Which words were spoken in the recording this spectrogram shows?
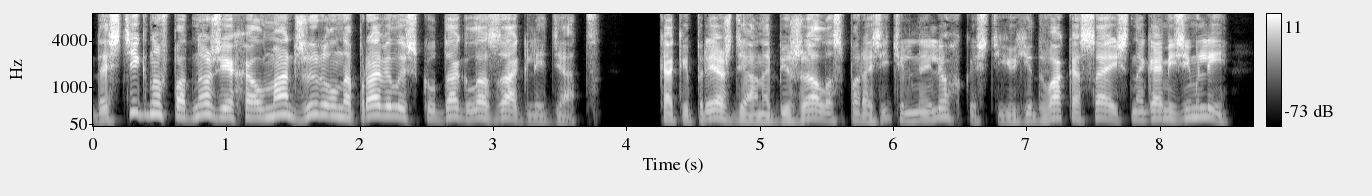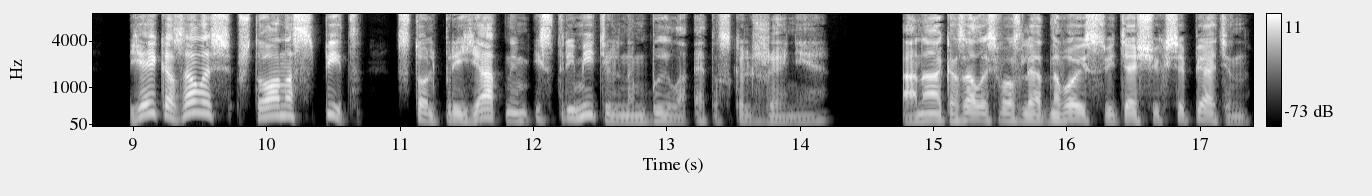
Достигнув подножья холма, Джирл направилась, куда глаза глядят. Как и прежде, она бежала с поразительной легкостью, едва касаясь ногами земли. Ей казалось, что она спит, столь приятным и стремительным было это скольжение. Она оказалась возле одного из светящихся пятен.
